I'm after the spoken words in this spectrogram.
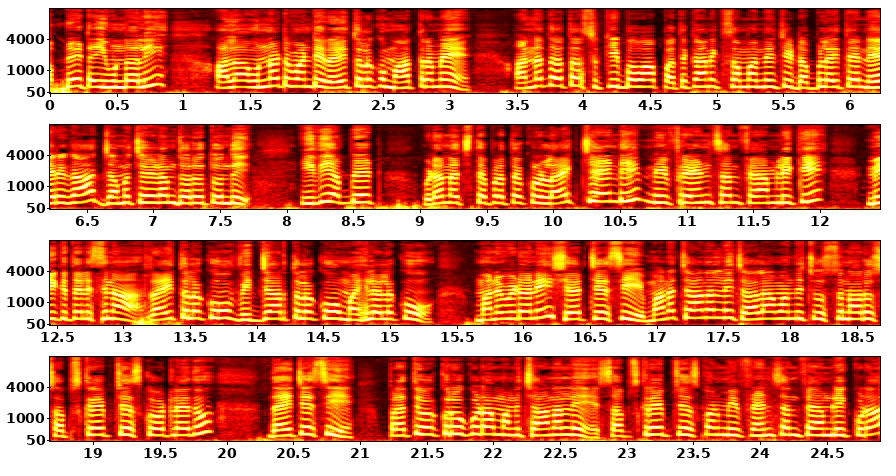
అప్డేట్ అయి ఉండాలి. అలా ఉన్నటువంటి రైతులకు మాత్రమే అన్నదాత సుఖీభవ పథకానికి సంబంధించి డబ్బులు అయితే నేరుగా జమ చేయడం జరుగుతుంది. ఇది అప్డేట్. వీడియో నచ్చితే ప్రతి ఒక్కరు లైక్ చేయండి. మీ ఫ్రెండ్స్ అండ్ ఫ్యామిలీకి మీకు తెలిసిన రైతులకు విద్యార్థులకు మహిళలకు మన వీడియోని షేర్ చేసి మన ఛానల్ని చాలామంది చూస్తున్నారు. సబ్స్క్రైబ్ చేసుకోవట్లేదు. దయచేసి ప్రతి ఒక్కరూ కూడా మన ఛానల్ని సబ్స్క్రైబ్ చేసుకొని మీ ఫ్రెండ్స్ అండ్ ఫ్యామిలీకి కూడా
